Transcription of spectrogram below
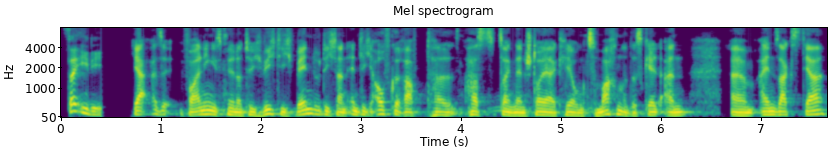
Saidi. Ja, also vor allen Dingen ist mir natürlich wichtig, wenn du dich dann endlich aufgerafft hast, sozusagen deine Steuererklärung zu machen und das Geld an ähm, einsagst, ja,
